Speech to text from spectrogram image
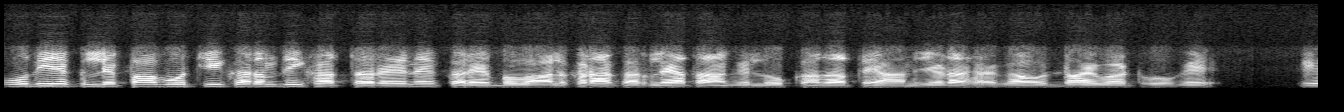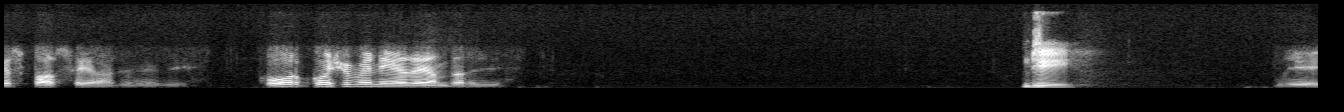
ਉਹਦੀ ਇੱਕ ਲਿਪਾਪੋਚੀ ਕਰਨ ਦੀ ਖਾਤਰ ਇਹਨੇ ਘਰੇ ਬਵਾਲ ਖੜਾ ਕਰ ਲਿਆ ਤਾਂ ਕਿ ਲੋਕਾਂ ਦਾ ਧਿਆਨ ਜਿਹੜਾ ਹੈਗਾ ਉਹ ਡਾਇਵਰਟ ਹੋ ਕੇ ਇਸ ਪਾਸੇ ਆ ਜਾਵੇ ਜੀ। ਹੋਰ ਕੁਝ ਵੀ ਨਹੀਂ ਇਹਦੇ ਅੰਦਰ ਜੀ। ਜੀ। ਜੀ।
